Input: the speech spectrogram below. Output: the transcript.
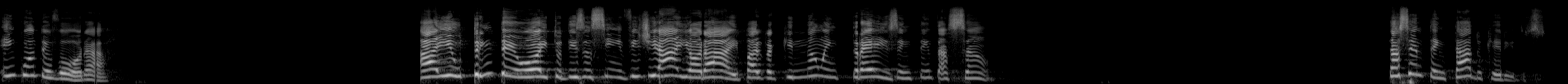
enquanto eu vou orar. Aí o 38 diz assim: vigiai e orai, para que não entreis em tentação. Está sendo tentado, queridos,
